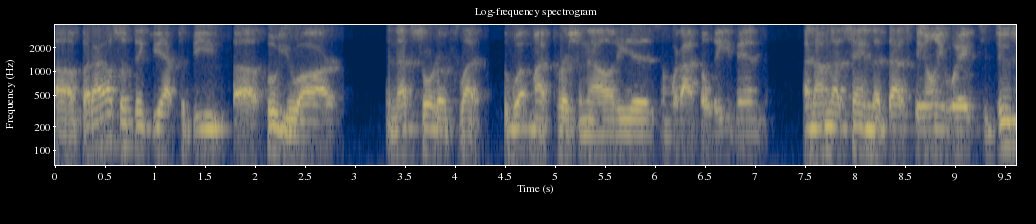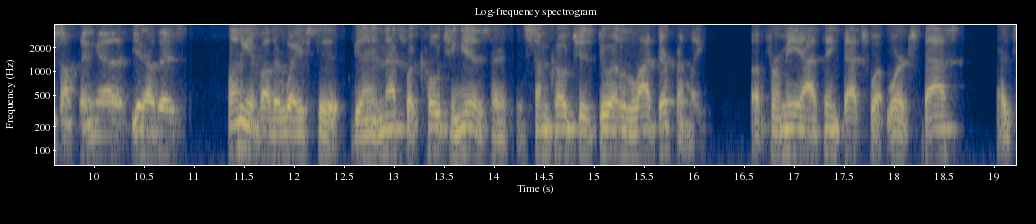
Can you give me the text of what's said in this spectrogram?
Uh, but I also think you have to be uh, who you are, and that's sort of like what my personality is and what I believe in. And I'm not saying that that's the only way to do something. Uh, you know, there's plenty of other ways to, and that's what coaching is. Some coaches do it a lot differently, but for me, I think that's what works best. It's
